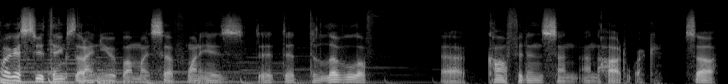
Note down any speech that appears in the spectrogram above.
Well, I guess two things that I knew about myself. One is the, the, the level of uh, confidence and, and hard work. So,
